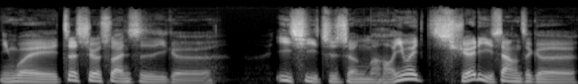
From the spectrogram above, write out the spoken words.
因为这就算是一个意气之争嘛哈。因为学理上这个。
